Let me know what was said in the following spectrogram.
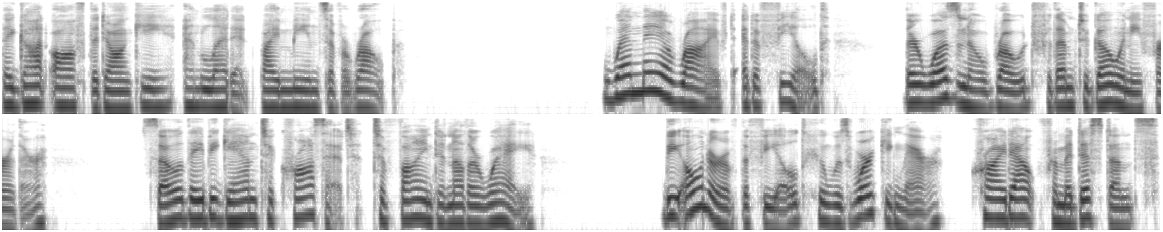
they got off the donkey and led it by means of a rope. When they arrived at a field, there was no road for them to go any further, so they began to cross it to find another way. The owner of the field, who was working there, cried out from a distance,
